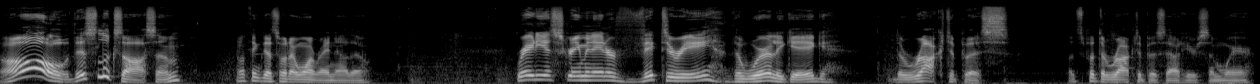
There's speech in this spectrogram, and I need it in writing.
Oh, this looks awesome. I don't think that's what I want right now, though. Radius Screaminator Victory, the Whirligig, the Rocktopus. Let's put the Rocktopus out here somewhere.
